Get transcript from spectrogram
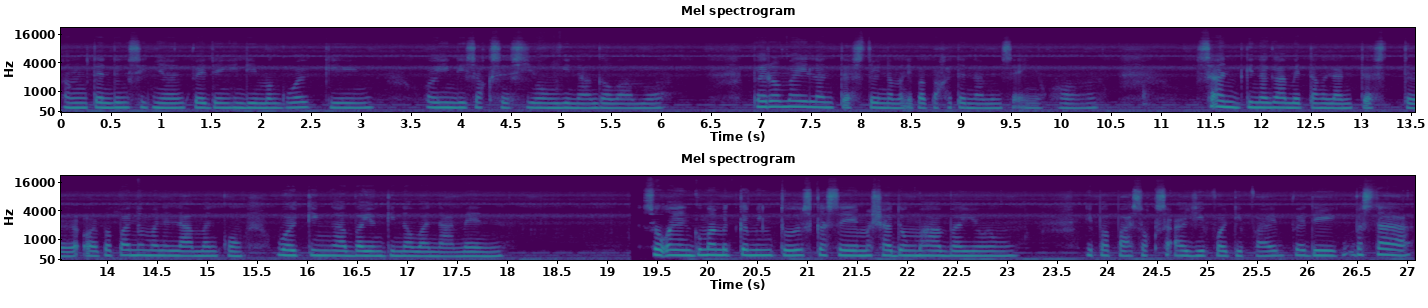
ang tendency niyan pwedeng hindi mag-working o hindi success yung ginagawa mo. Pero may land tester naman ipapakita namin sa inyo kung saan ginagamit ang land tester or paano malalaman kung working nga ba yung ginawa namin. So ayan, gumamit kaming tools kasi masyadong mahaba yung ipapasok sa RG45. Pwede, basta,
